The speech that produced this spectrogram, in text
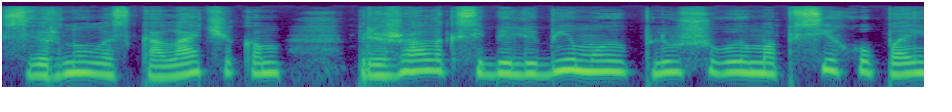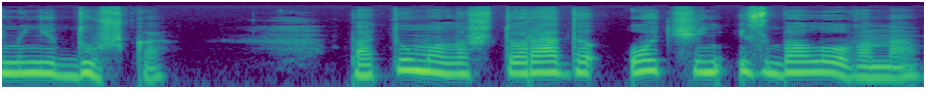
свернулась калачиком, прижала к себе любимую плюшевую мопсиху по имени Душка. Подумала, что Рада очень избалована.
